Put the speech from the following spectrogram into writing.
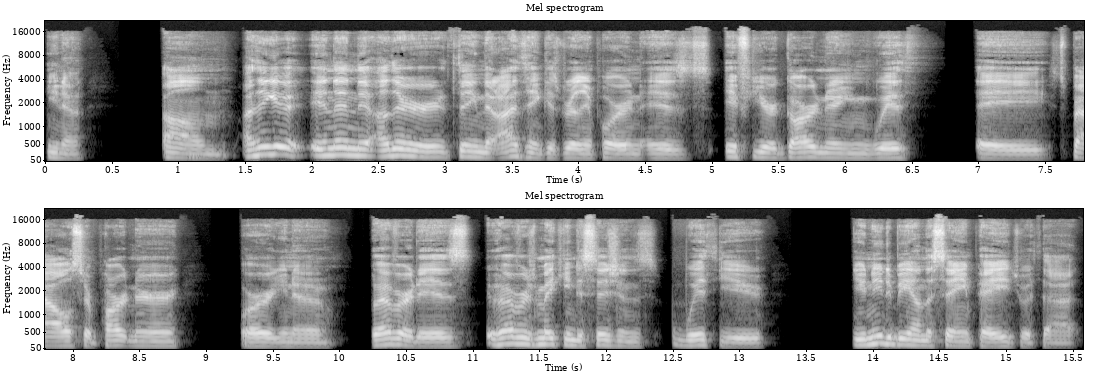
you know um, i think it, and then the other thing that i think is really important is if you're gardening with a spouse or partner or you know whoever it is whoever's making decisions with you you need to be on the same page with that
